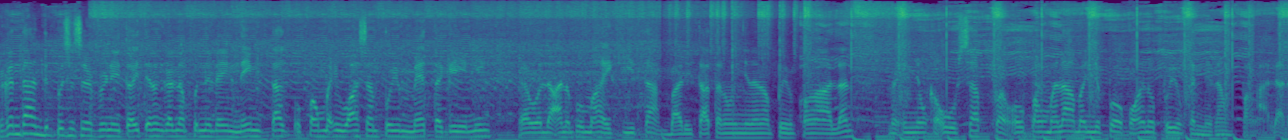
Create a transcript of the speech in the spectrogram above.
Kagandahan din po sa server na ito ay tinanggal na po nila yung name tag upang maiwasan po yung metagaming kaya wala ka na po makikita. Bali tatanungin niyo na lang po yung pangalan ng inyong kausap upang malaman niyo po kung ano po yung kanilang pangalan.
